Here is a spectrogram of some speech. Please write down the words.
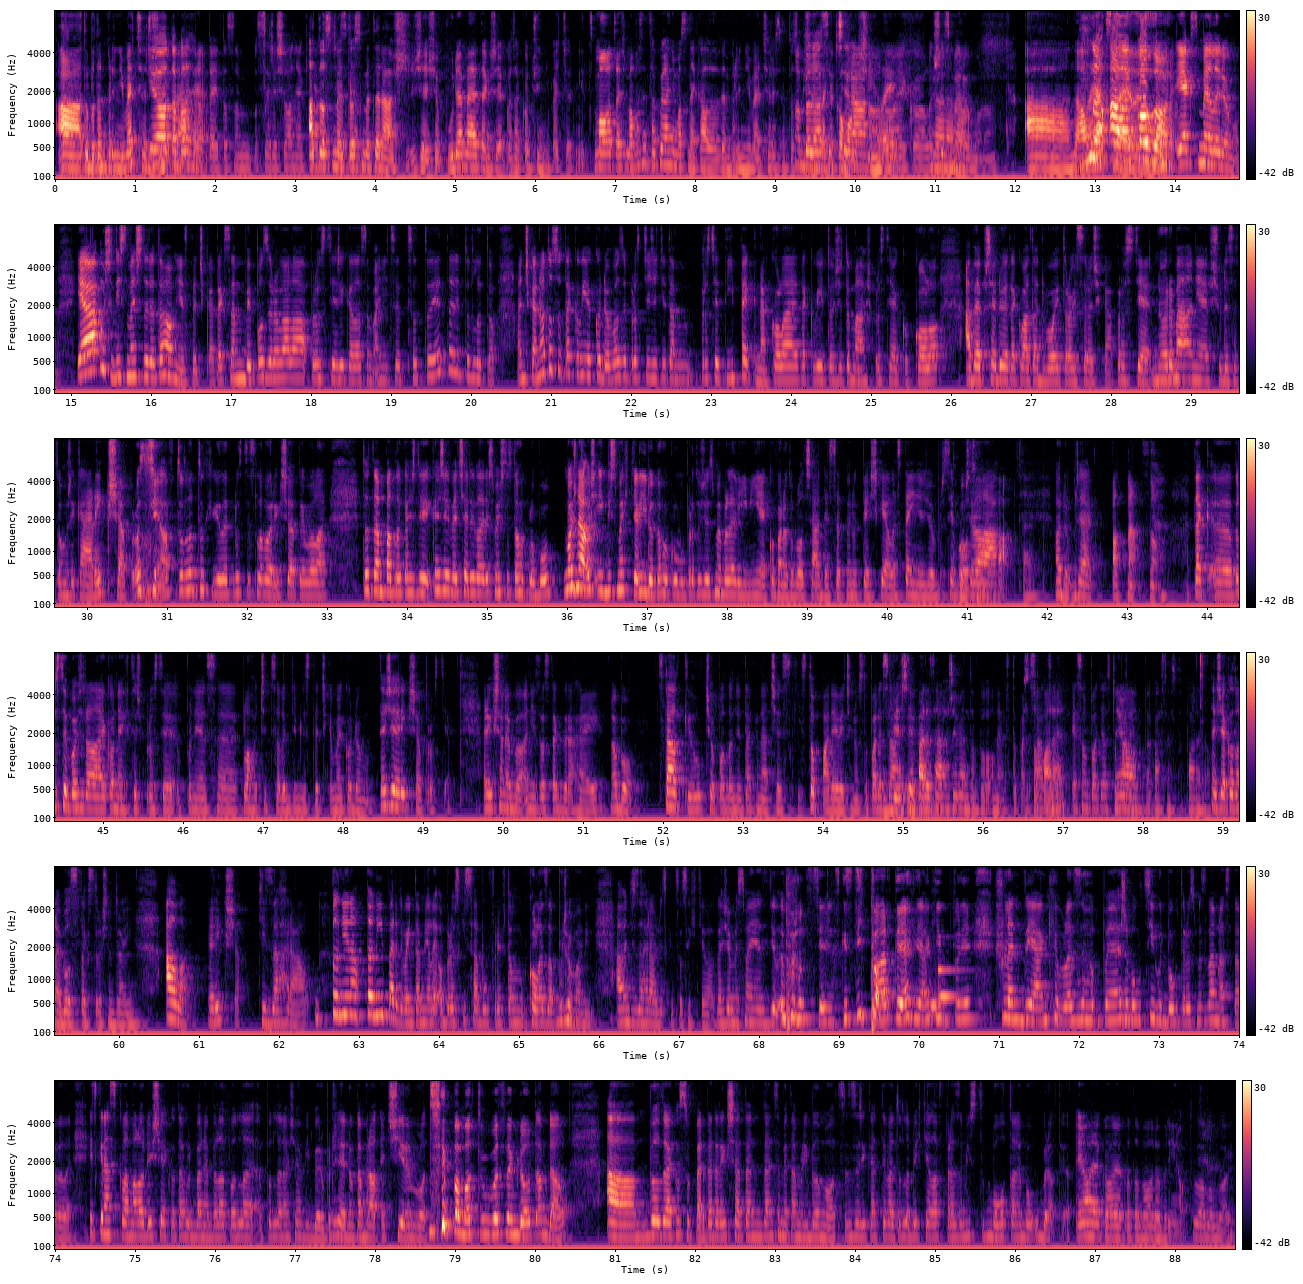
A to byl ten první večer, že Jo, to byl hroty, to jsem si řešila nějaký A to jsme, to české. jsme teda, že, že půjdeme, takže jako zakončení večer nic moc, takže jsme vlastně celkově ani moc nekalili ten první večer, jsme to A spíš tak jako odšíhli. no, jako, ale šli jsme domů, no. A, no ale no, jak jsme ale jeli pozor, domů? jak jsme jeli domů. Já už, když jsme šli do toho městečka, tak jsem vypozorovala, prostě říkala jsem Anice, co to je tady tohleto. Anička, no to jsou takový jako dovozy, prostě, že ti tam prostě týpek na kole, takový to, že to máš prostě jako kolo a vepředu je taková ta dvoj, troj sedačka. Prostě normálně všude se tomu říká rikša, prostě a v tuhle tu chvíli prostě slovo rikša, ty vole, to tam padlo každý, každý večer, když jsme šli z toho klubu. Možná už i když jsme chtěli jít do toho klubu, protože jsme byli líní, jako ono to bylo třeba 10 minut pěšky, ale stejně, že jo, prostě Bylo třeba ožrala. 20. No dobře, jak 15, no. Tak uh, prostě požrala, jako nechceš prostě úplně se plahočit celým tím městečkem jako domů. Takže rikša prostě. Rikša nebyl ani zas tak drahej, nebo stál kilčo, podle mě tak na český. 150 většinou, 150 250 hřiven to bylo. Ne, 150. 150? Já jsem platila 150. Jo, tak vlastně 150, no. Takže jako to nebylo tak strašně drahý. Ale Rikša ti zahrál úplně na plný perdy. Oni tam měli obrovský subwoofery v tom kole zabudovaný. A on ti zahrál vždycky, co si chtěla. Takže my jsme jezdili prostě vždycky z té party, jak nějaký úplně šlendriánky, vole, s úplně řvoucí hudbou, kterou jsme se tam nastavili. Vždycky nás klamalo, když jako ta hudba nebyla podle, podle našeho výběru, protože jednou tam hrál Ed Sheeran, vole, to si pamatuju, vůbec nevím, kdo ho tam dal. A bylo to jako super. Ten Rikša, ten, ten se mi tam líbil moc. Jsem si říkala, ty vole, tohle bych chtěla v Praze místo Bolta nebo ubrat. Jo. Jo, jako, jako to bylo dobrý, no. To bylo bombový.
